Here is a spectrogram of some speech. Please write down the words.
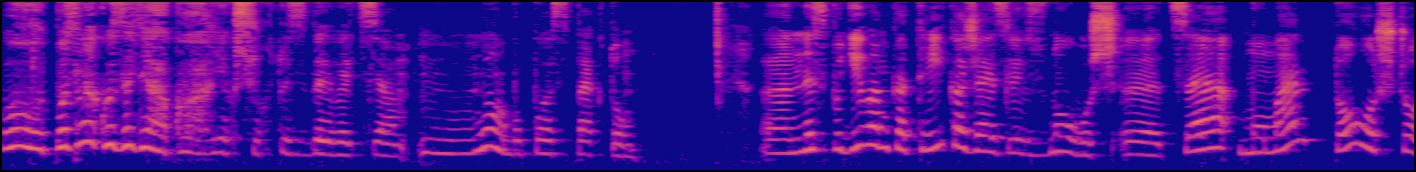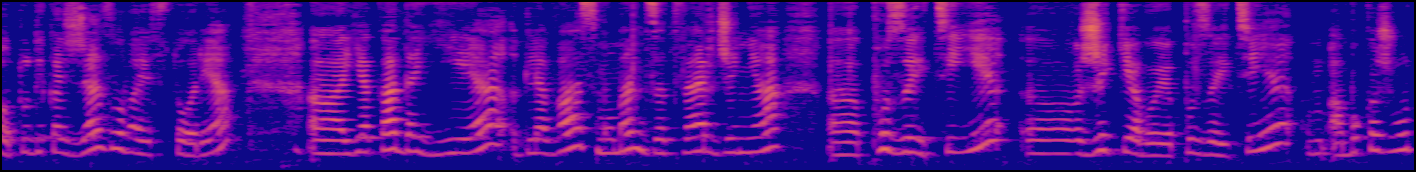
о, по знаку зодіаку, якщо хтось дивиться, ну або по аспекту. Е, Несподіванка трійка жезлів знову ж е, це момент того, що тут якась жезлова історія, е, яка дає для вас момент затвердження позиції, життєвої позиції, або кажу,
